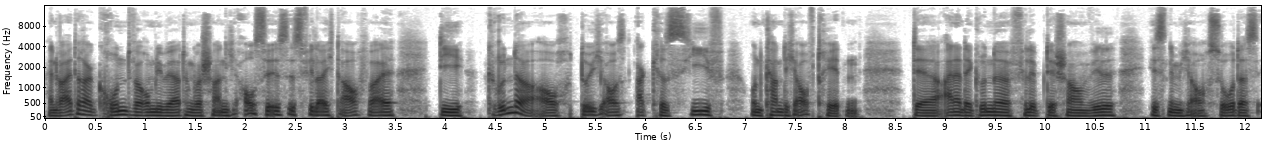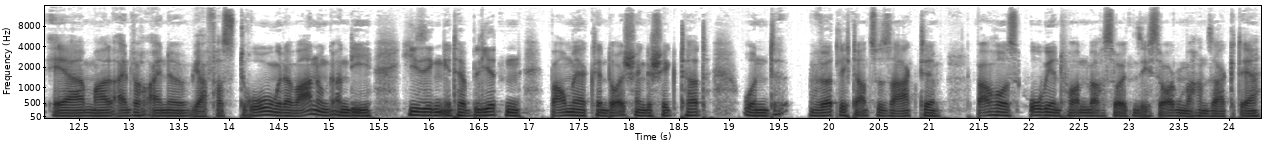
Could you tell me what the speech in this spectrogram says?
Ein weiterer Grund, warum die Bewertung wahrscheinlich auch so ist, ist vielleicht auch, weil die Gründer auch durchaus aggressiv und kantig auftreten. Der, einer der Gründer, Philipp Deschamps-Will, ist nämlich auch so, dass er mal einfach eine, ja, fast Drohung oder Warnung an die hiesigen etablierten Baumärkte in Deutschland geschickt hat und wörtlich dazu sagte, Bauhaus Obi und Hornbach sollten sich Sorgen machen, sagt er.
